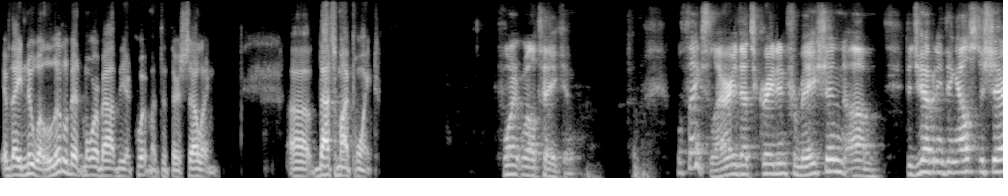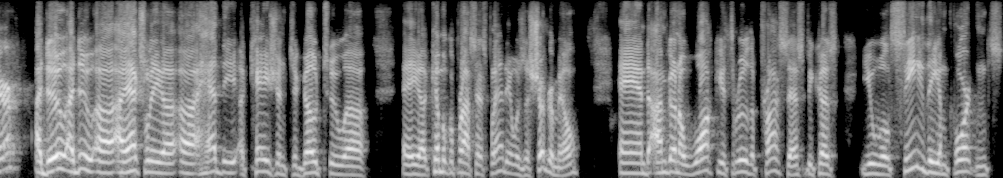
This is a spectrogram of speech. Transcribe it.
if they knew a little bit more about the equipment that they're selling. Uh, that's my point. Point well taken. Well, thanks, Larry. That's great information. Um, did you have anything else to share? I do. I do. Uh, I actually uh, uh, had the occasion to go to a, a chemical process plant. It was a sugar mill. And I'm going to walk you through the process because you will see the importance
